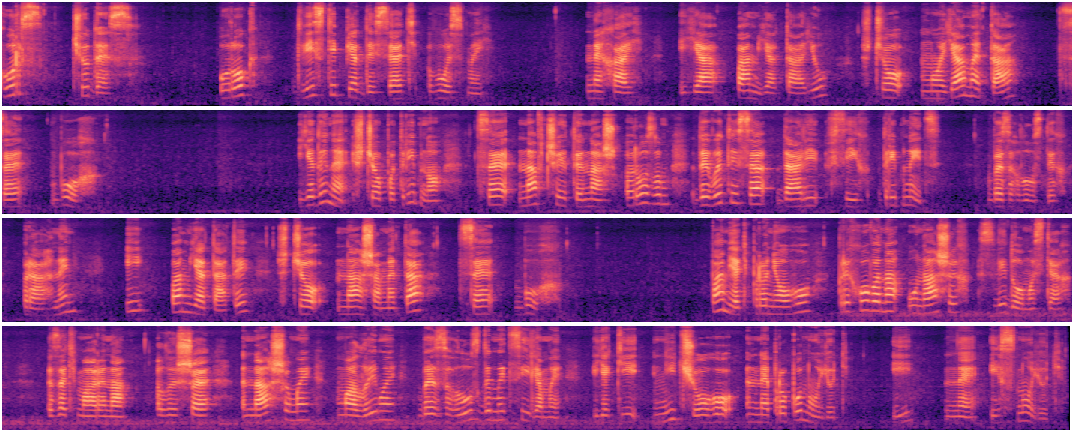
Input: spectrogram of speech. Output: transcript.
Курс чудес. Урок 258. Нехай я пам'ятаю, що моя мета це Бог. Єдине, що потрібно, це навчити наш розум дивитися далі всіх дрібниць, безглуздих прагнень і пам'ятати, що наша мета це Бог. Пам'ять про нього прихована у наших свідомостях, затьмарена лише нашими малими безглуздими цілями, які нічого не пропонують і не існують.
